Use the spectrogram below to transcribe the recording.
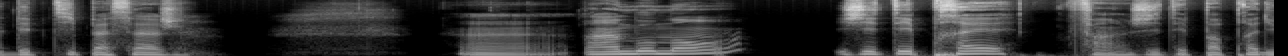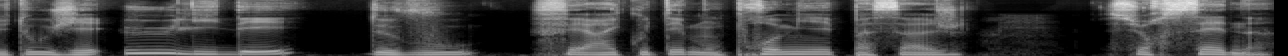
des petits passages. Euh, à un moment, j'étais prêt, enfin, j'étais pas prêt du tout, j'ai eu l'idée de vous faire écouter mon premier passage sur scène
